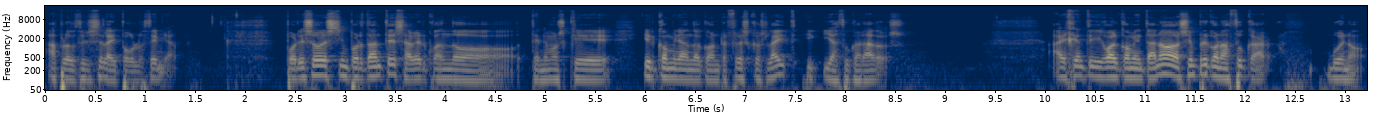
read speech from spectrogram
a producirse la hipoglucemia. Por eso es importante saber cuándo tenemos que ir combinando con refrescos light y, azucarados. Hay gente que igual comenta, no, siempre con azúcar. Bueno,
